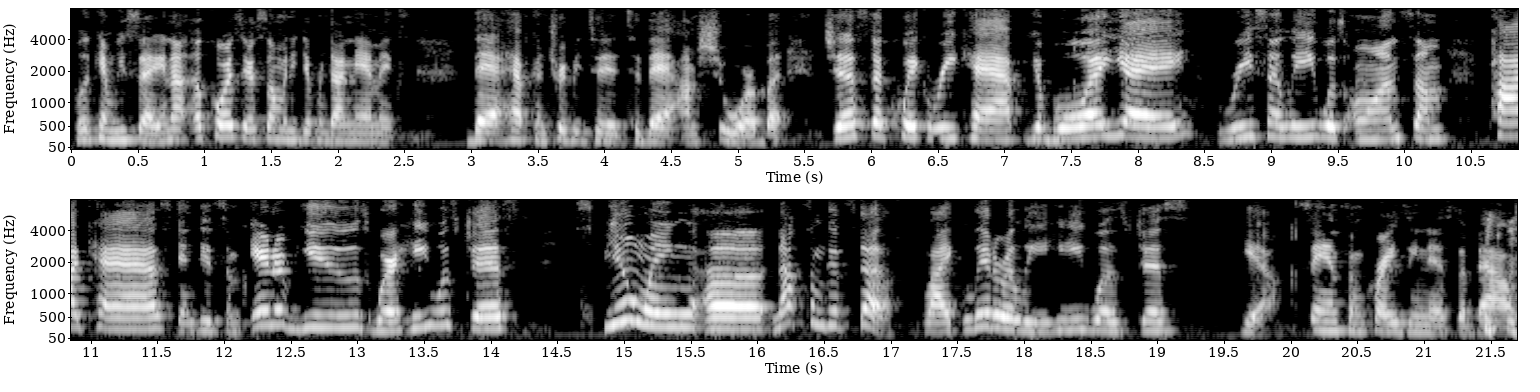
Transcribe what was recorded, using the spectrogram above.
What can we say? And uh, of course, there's so many different dynamics that have contributed to that, I'm sure. But just a quick recap your boy Ye, recently was on some podcast and did some interviews where he was just spewing uh not some good stuff like literally he was just yeah saying some craziness about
